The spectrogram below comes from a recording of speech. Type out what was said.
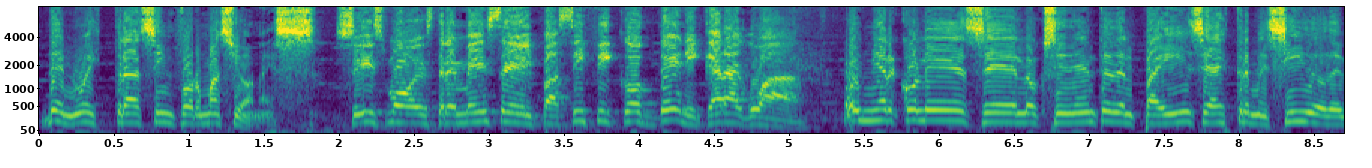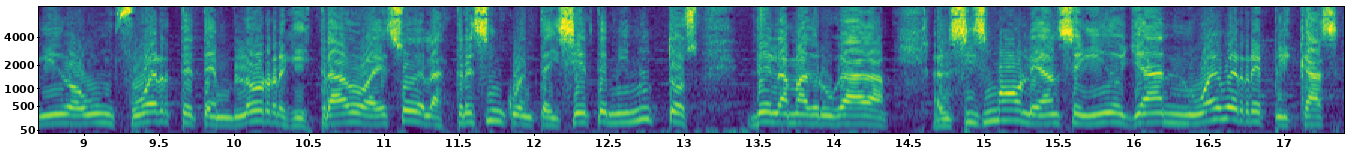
de nuestras informaciones. Sismo estremece el Pacífico de Nicaragua. Hoy miércoles el occidente del país se ha estremecido debido a un fuerte temblor registrado a eso de las 3.57 minutos de la madrugada. Al sismo le han seguido ya nueve réplicas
